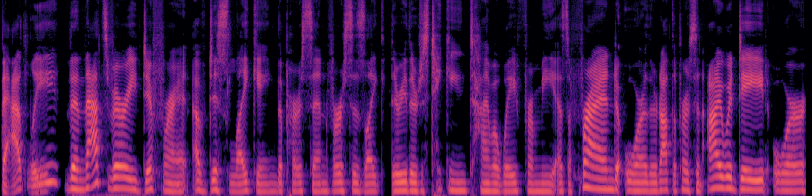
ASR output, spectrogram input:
badly, then that's very different of disliking the person versus like they're either just taking time away from me as a friend or they're not the person I would date or,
